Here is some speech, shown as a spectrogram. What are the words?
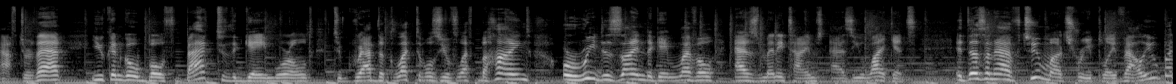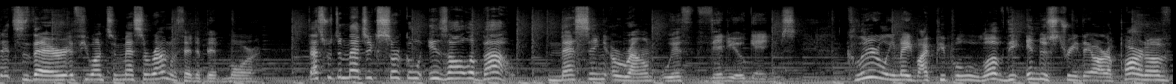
After that, you can go both back to the game world to grab the collectibles you've left behind, or redesign the game level as many times as you like it. It doesn't have too much replay value, but it's there if you want to mess around with it a bit more. That's what the Magic Circle is all about, messing around with video games. Clearly made by people who love the industry they are a part of,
